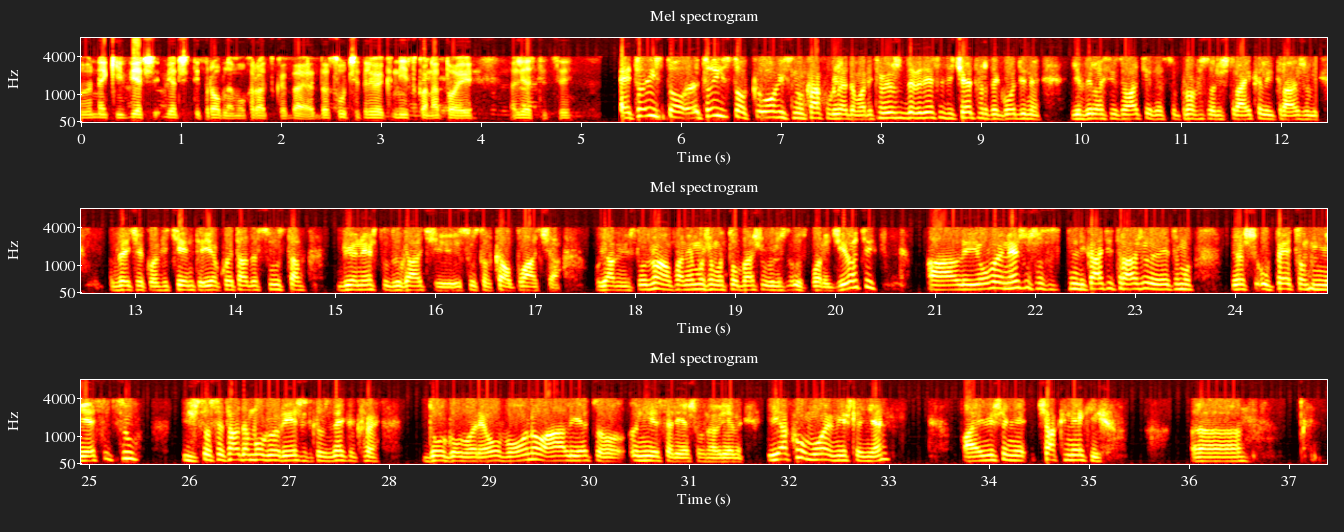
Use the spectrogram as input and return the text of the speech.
e, neki vječ, vječiti problem u Hrvatskoj da, da su učitelji uvijek nisko na toj ljestvici? E, to isto, to isto ovisno kako gledamo. Recimo, još 1994. godine je bila situacija da su profesori štrajkali i tražili veće koeficijente, iako je tada sustav bio nešto drugačiji, sustav kao plaća u javnim službama, pa ne možemo to baš uspoređivati. Ali ovo je nešto što su sindikati tražili, recimo, još u petom mjesecu i što se tada moglo riješiti kroz nekakve dogovore, ovo ono, ali eto, nije se riješilo na vrijeme. Iako moje mišljenje, a i mišljenje čak nekih uh,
